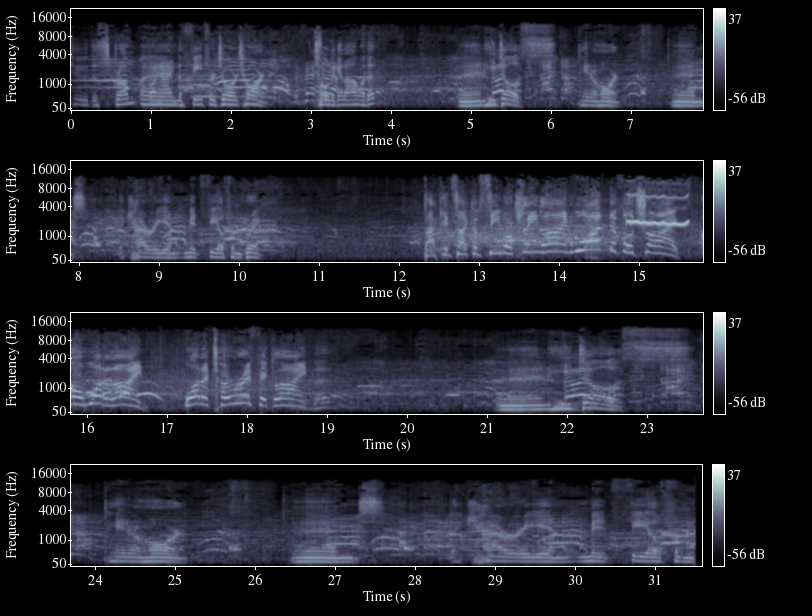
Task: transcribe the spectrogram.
to the scrum and the feed for George Horne. Told to get on with it. And he does, Peter Horne. And the carry in midfield from Greg. Back inside comes Seymour, clean line, wonderful try! Oh, what a line! What a terrific line! And he does, Peter Horne. And the carry midfield from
